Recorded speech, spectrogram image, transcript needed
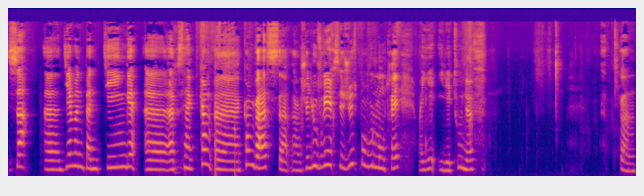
ça, un Diamond Painting, euh, c'est un, un, canvas, je vais l'ouvrir, c'est juste pour vous le montrer, vous voyez, il est tout neuf. Hop.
